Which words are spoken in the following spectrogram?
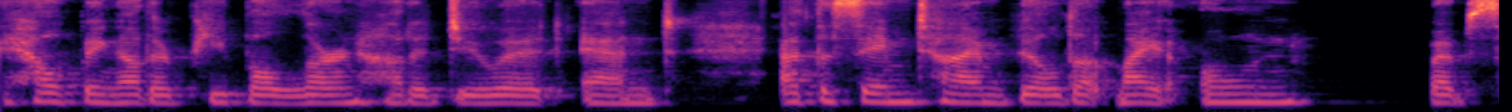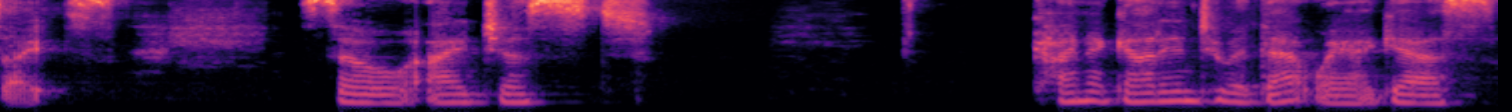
helping other people learn how to do it and at the same time build up my own websites. So I just kind of got into it that way, I guess.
